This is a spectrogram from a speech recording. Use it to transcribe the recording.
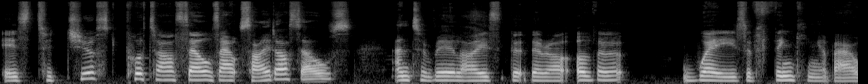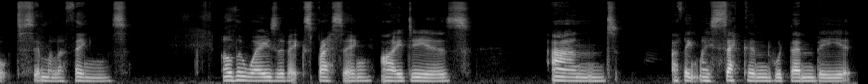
is to just put ourselves outside ourselves and to realise that there are other ways of thinking about similar things other ways of expressing ideas. And I think my second would then be it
